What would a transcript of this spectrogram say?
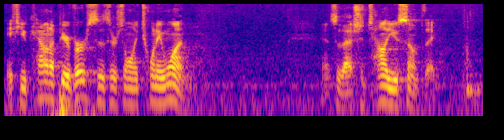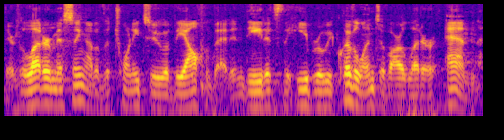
if you count up your verses, there's only 21. And so that should tell you something. There's a letter missing out of the 22 of the alphabet. Indeed, it's the Hebrew equivalent of our letter N.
